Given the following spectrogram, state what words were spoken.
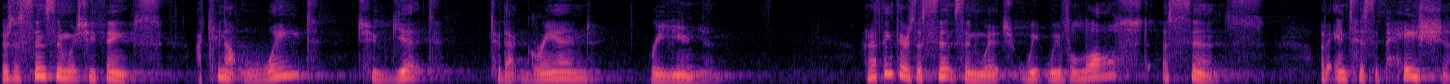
There's a sense in which she thinks, I cannot wait to get to that grand reunion. And I think there's a sense in which we, we've lost a sense of anticipation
